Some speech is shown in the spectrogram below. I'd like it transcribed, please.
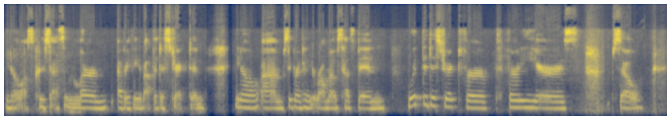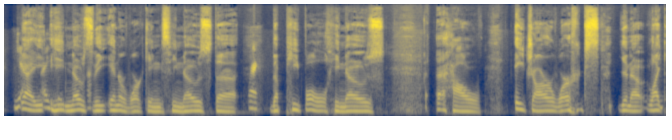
you know, Las Cruces and learn everything about the district. And, you know, um, Superintendent Ramos has been with the district for 30 years. So, yes, yeah, he, he knows the inner workings. He knows the right. the people. He knows how HR works. You know, like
